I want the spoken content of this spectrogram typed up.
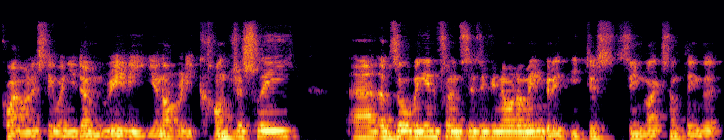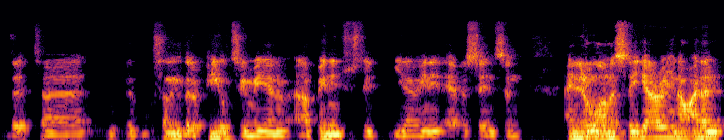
quite honestly, when you don't really, you're not really consciously uh, absorbing influences, if you know what I mean. But it, it just seemed like something that that uh, something that appealed to me, and I've been interested, you know, in it ever since. And and in all honesty, Gary, you know, I don't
